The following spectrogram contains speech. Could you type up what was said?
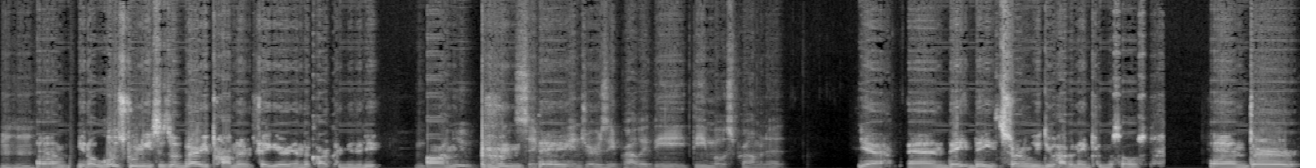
hmm Um, you know, Los Goonies is a very prominent figure in the car community. Um, um, probably, say they- in Jersey, probably the the most prominent. Yeah, and they they certainly do have a name for themselves, and they're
